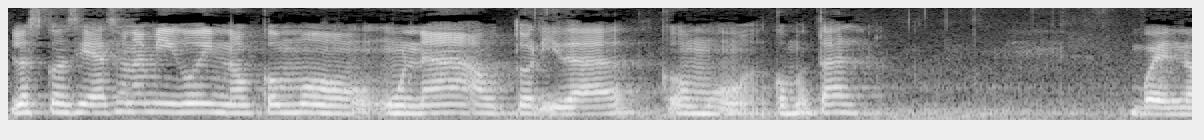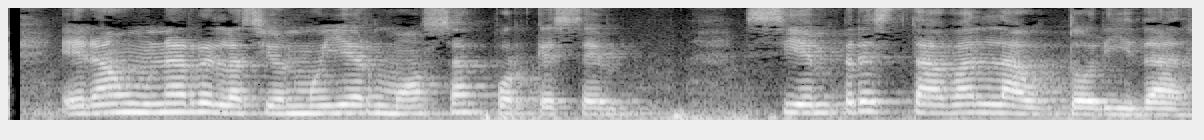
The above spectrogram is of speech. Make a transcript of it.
los consideras un amigo y no como una autoridad como, como tal. Bueno, era una relación muy hermosa porque se, siempre estaba la autoridad.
